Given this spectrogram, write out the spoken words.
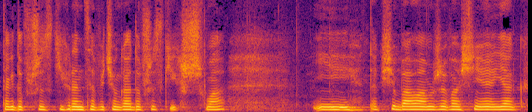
tak do wszystkich ręce wyciągała, do wszystkich szła i tak się bałam, że właśnie jak,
